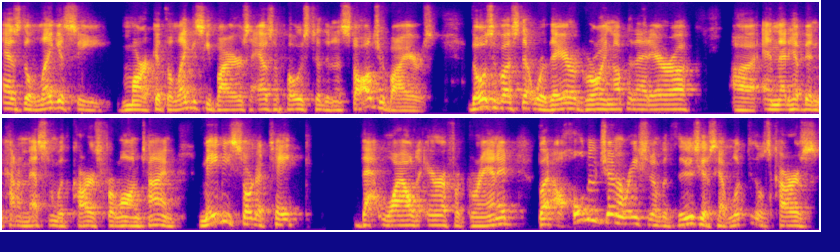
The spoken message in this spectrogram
as the legacy market, the legacy buyers, as opposed to the nostalgia buyers. Those of us that were there growing up in that era uh, and that have been kind of messing with cars for a long time, maybe sort of take that wild era for granted. But a whole new generation of enthusiasts have looked at those cars,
